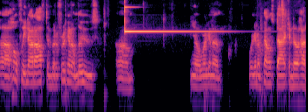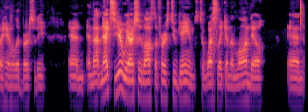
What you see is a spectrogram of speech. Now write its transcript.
uh, hopefully not often, but if we're gonna lose, um, you know, we're gonna we're gonna bounce back and know how to handle adversity. And and that next year we actually lost the first two games to Westlake and then Lawndale. And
